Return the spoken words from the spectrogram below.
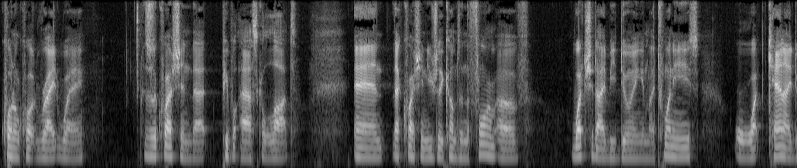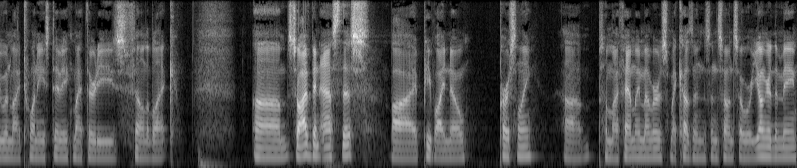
quote unquote right way, this is a question that people ask a lot. And that question usually comes in the form of what should I be doing in my 20s? Or what can I do in my 20s to make my 30s fill in the blank? Um, so I've been asked this by people I know personally, um, some of my family members, my cousins, and so and so were younger than me,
